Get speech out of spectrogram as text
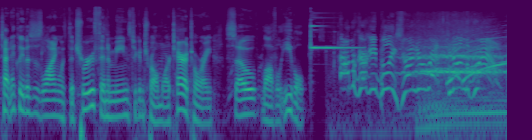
Technically, this is lying with the truth and a means to control more territory. So, lawful evil. Albuquerque police, you're under arrest. Get on the ground.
